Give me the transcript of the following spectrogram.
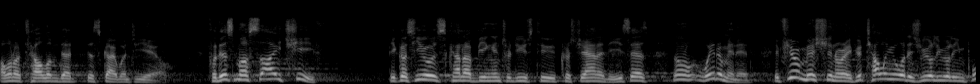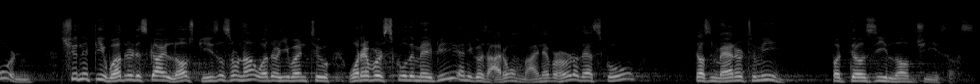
I want to tell him that this guy went to Yale. For this Maasai chief, because he was kind of being introduced to Christianity. He says, No, wait a minute. If you're a missionary, if you're telling me what is really, really important, shouldn't it be whether this guy loves Jesus or not, whether he went to whatever school it may be? And he goes, I don't, I never heard of that school. Doesn't matter to me. But does he love Jesus?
